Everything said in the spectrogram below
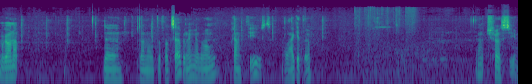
we're going up. The don't know what the fuck's happening at the moment. Kind of confused. I like it though. I don't trust you.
